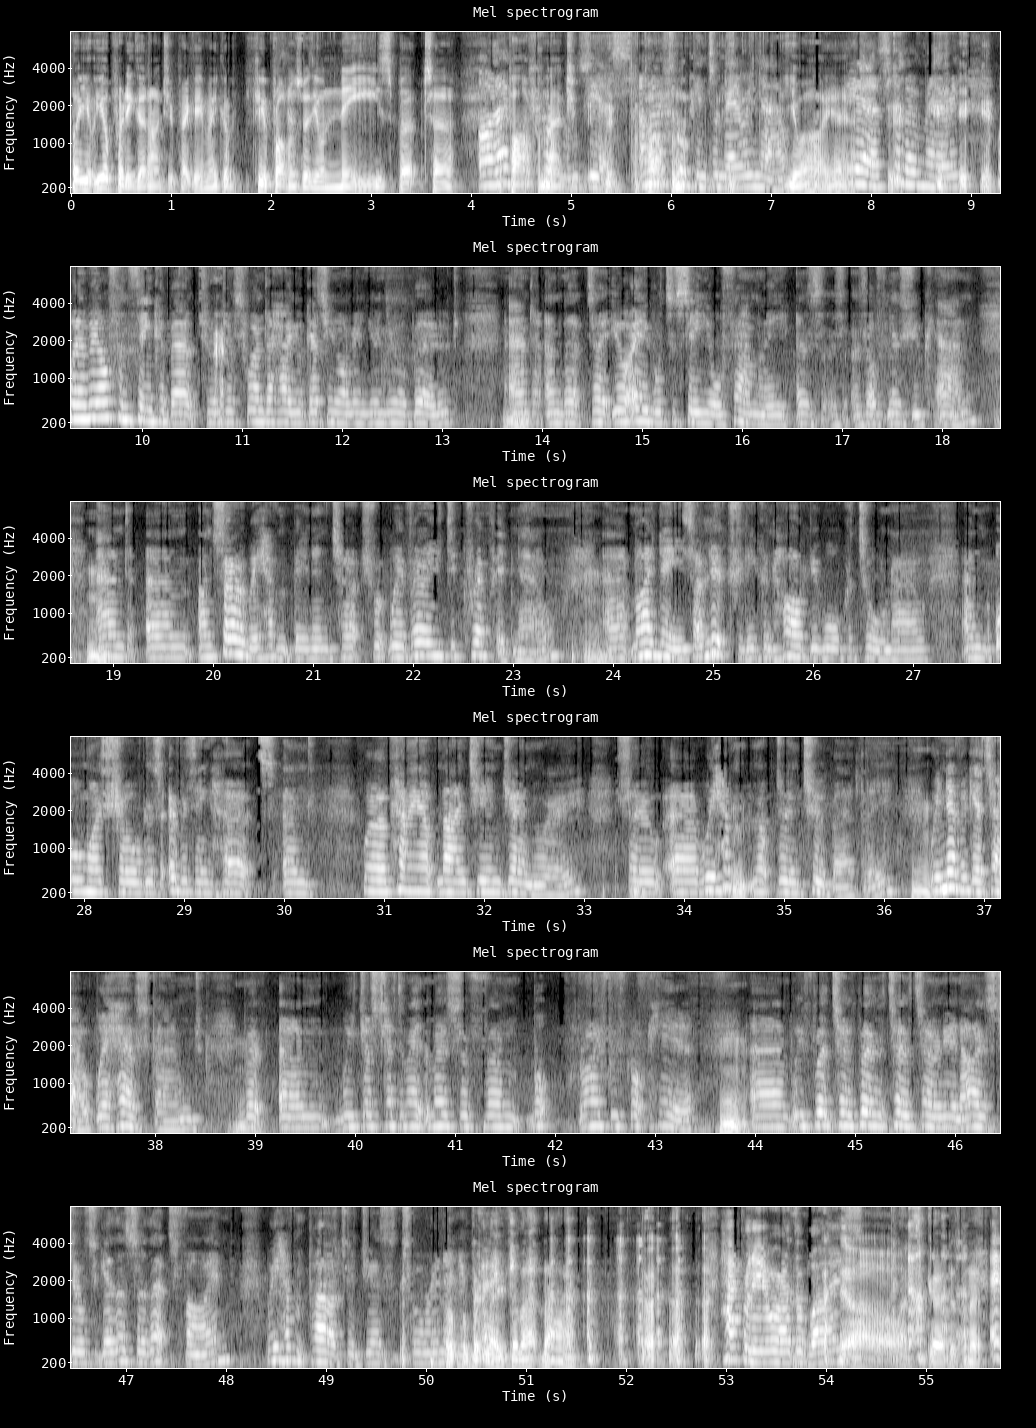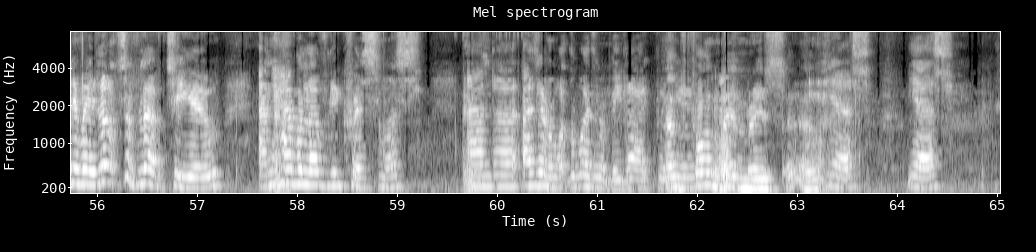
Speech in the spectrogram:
You, you're pretty good, aren't you, Peggy? You've got a few problems with your knees, but uh, Oh, apart from problems, that, you- yes. Am I apart from talking to Mary now? you are, yeah. Yes, hello Mary. well, we often think about you and just wonder how you're getting on in your new abode, Mm. and and that uh, you're able to see your family as as, as often as you can. Mm. And um, I'm sorry we haven't been in touch, but we're very decrepit now. Mm. Uh, my knees, I literally can hardly walk at all now, and all my shoulders, everything hurts, and. We're coming up 90 in January, so uh, we haven't not doing too badly. We never get out. We're housebound, but um, we just have to make the most of um, what life we've got here. Um, we've put to, to, Tony and I are still together, so that's fine. We haven't parted yet at all in A any bit late for that now. happily or otherwise. oh, that's good, isn't it? Anyway, lots of love to you, and have a lovely Christmas. And uh, I don't know what the weather will be like with And you. fond memories of Yes, yes.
